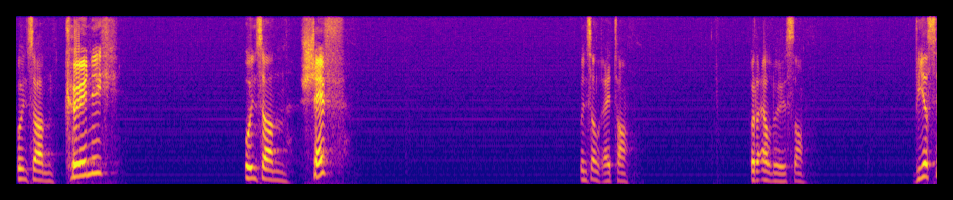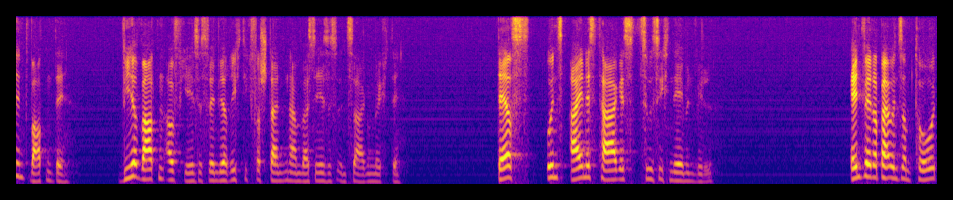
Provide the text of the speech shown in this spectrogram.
unseren König, unseren Chef, unseren Retter oder Erlöser. Wir sind Wartende. Wir warten auf Jesus, wenn wir richtig verstanden haben, was Jesus uns sagen möchte. Der uns eines Tages zu sich nehmen will. Entweder bei unserem Tod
